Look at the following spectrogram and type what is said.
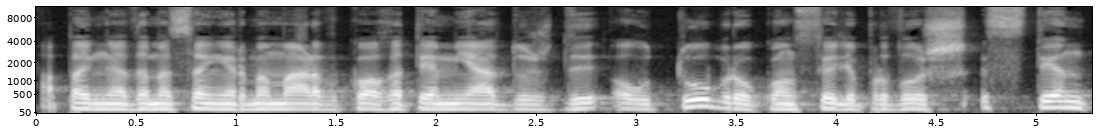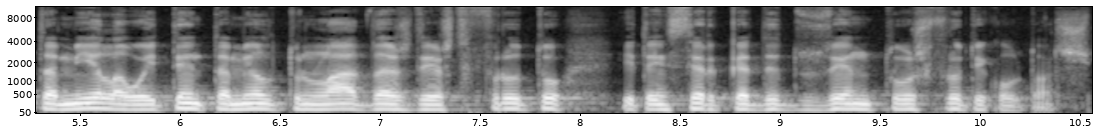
A apanha da maçã em Armamar decorre até meados de outubro. O Conselho produz 70 mil a 80 mil toneladas deste fruto e tem cerca de 200 fruticultores.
